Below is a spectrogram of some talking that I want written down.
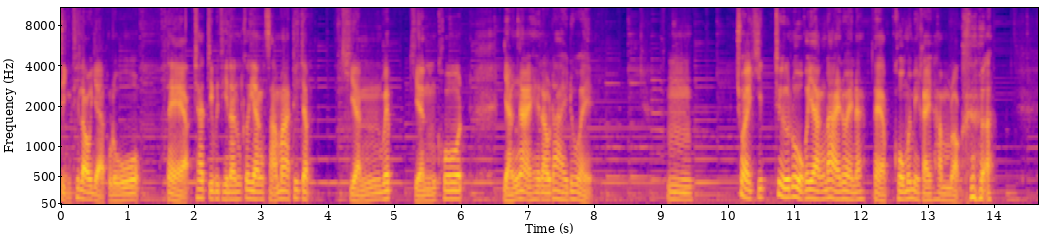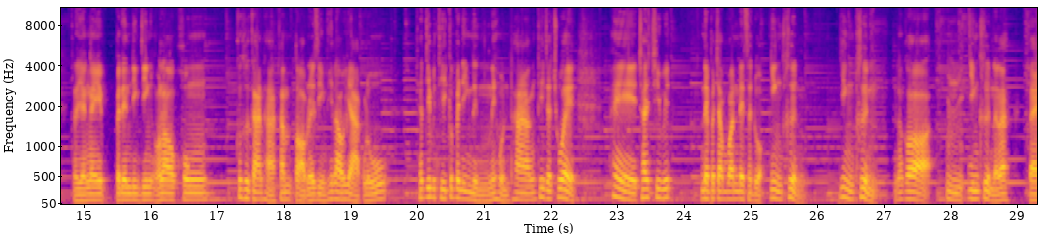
สิ่งที่เราอยากรู้ แต่ ChatGPT นั้นก็ยังสามารถที่จะเขียนเว็บเขียนโค้ดอย่างง่ายให้เราได้ด้วย อืม ช่วยคิดชื่อลูกก็ยังได้ด้วยนะ แต่คงไม่มีใครทำหรอก แต่ยังไงประเด็นจริง ๆ ของเราคงก็คือการหาคำตอบในสิ่งที่เราอยากรู้ ChatGPT ก็เป็นอีกหนึ่งในหนทางที่จะช่วยให้ใช้ชีวิต ในประจำวันได้สะดวกยิ่งขึ้น ยิ่งขึ้นแล้วก็ยิ่งขึ้นนะนะแต่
